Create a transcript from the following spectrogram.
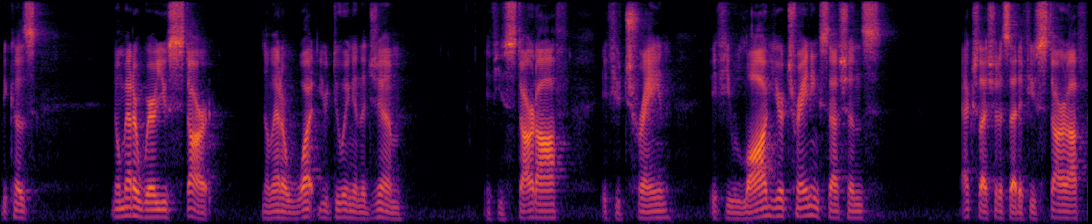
because no matter where you start, no matter what you're doing in the gym, if you start off, if you train, if you log your training sessions, actually, I should have said if you start off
